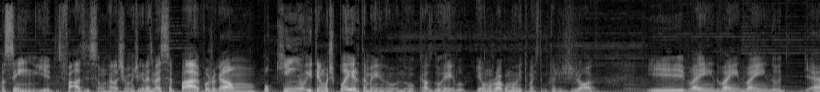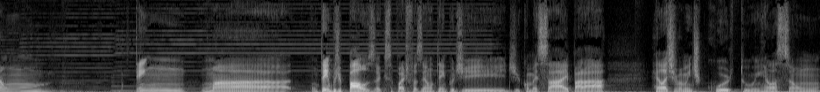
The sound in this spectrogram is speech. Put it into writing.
assim, e as fases são relativamente grandes, mas você, pá, vou jogar um pouquinho. E tem multiplayer também no, no caso do Halo. Eu não jogo muito, mas tem muita gente que joga. E vai indo, vai indo, vai indo. É um. Tem uma. Um tempo de pausa que você pode fazer, um tempo de, de começar e parar relativamente curto em relação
